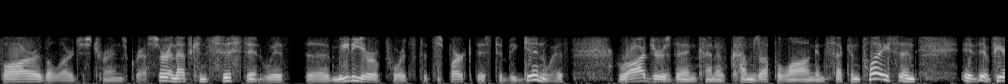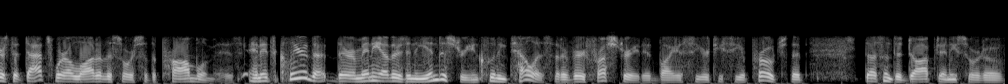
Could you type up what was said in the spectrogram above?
far the largest transgressor, and that's consistent with the media reports that sparked this to begin with. Rogers then kind of comes up along in second place, and it appears that that's where a lot of the source of the problem is. And it's clear that there are many others in the industry, including TELUS, that are very frustrated by a CRTC approach that doesn't adopt any sort of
